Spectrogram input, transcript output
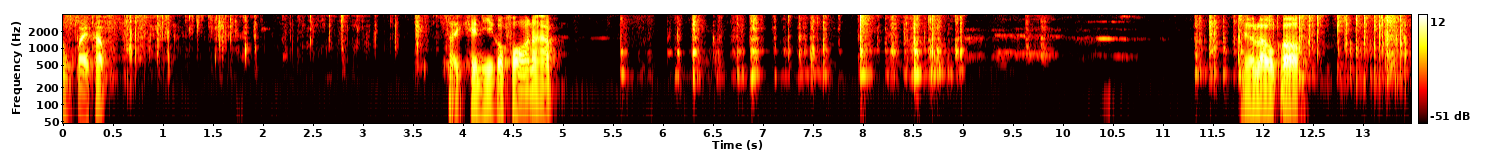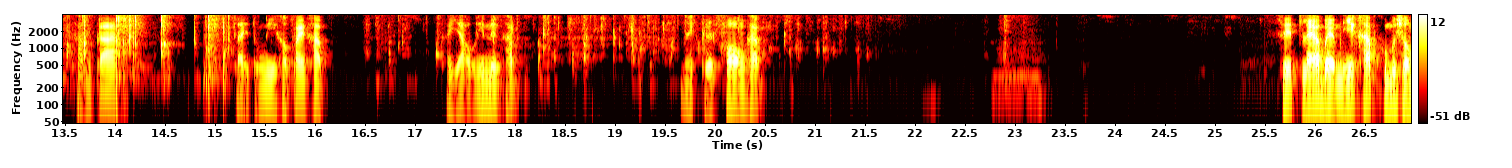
ลงไปครับ ใส่แค่นี้ก็พอนะครับ เดี๋ยวเราก็ทำการใส่ตรงนี้เข้าไปครับเขย่านิดนึงครับให้เกิดฟองครับ เสร็จแล้วแบบนี้ครับคุณผู้ชม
